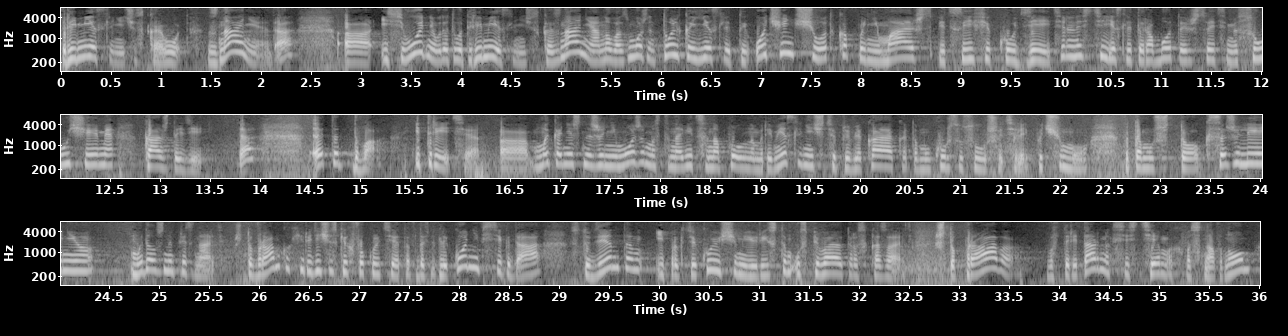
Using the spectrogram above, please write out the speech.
ремесленническое вот знание, да, а, и сегодня вот это вот ремесленническое знание, оно возможно только если ты очень четко понимаешь специфику деятельности, если ты работаешь с этими случаями каждый день. Да? Это два. И третье. А, мы, конечно же, не можем остановиться на полном ремесленничестве, привлекая к этому курсу слушателей. Почему? Потому что, к сожалению, мы должны признать, что в рамках юридических факультетов далеко не всегда студентам и практикующим юристам успевают рассказать, что право в авторитарных системах в основном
